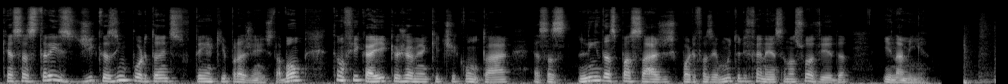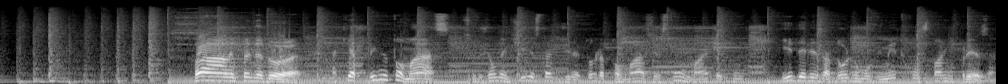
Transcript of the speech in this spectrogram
que essas três dicas importantes têm aqui pra gente, tá bom? Então fica aí que eu já venho aqui te contar essas lindas passagens que podem fazer muita diferença na sua vida e na minha. Fala empreendedor! Aqui é Plínio Tomás, cirurgião dentista, diretor da Tomás Gestão e Marketing e idealizador do movimento Consultório Empresa,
